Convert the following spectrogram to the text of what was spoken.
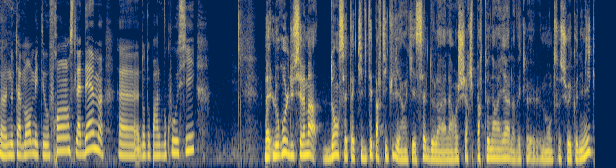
notamment Météo France, l'ADEME, dont on parle beaucoup aussi? Ben, le rôle du CEREMA dans cette activité particulière, hein, qui est celle de la, recherche partenariale avec le, le monde socio-économique,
